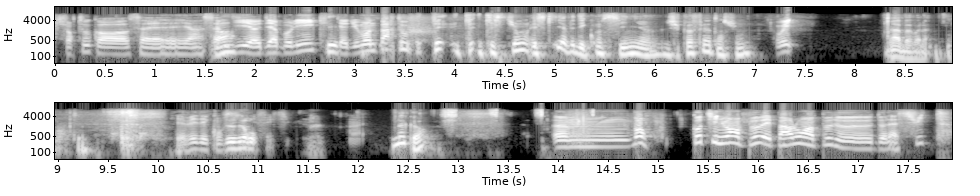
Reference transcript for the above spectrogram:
surtout quand c'est un samedi euh, diabolique, qu'il y a du monde partout. Que- que- question est-ce qu'il y avait des consignes? J'ai pas fait attention. Oui. Ah bah voilà. Il y avait des consignes, effectivement. D'accord. Euh, bon, Continuons un peu et parlons un peu de, de la suite.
